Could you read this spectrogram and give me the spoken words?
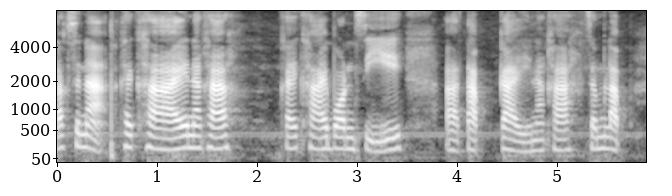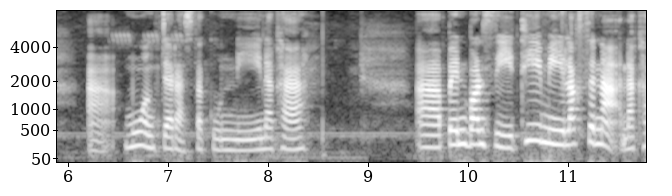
ลักษณะคล้ายๆนะคะ คล้ายๆบอลสีตับไก่นะคะสำหรับม่วงจรัสสกุลนี้นะคะเป็นบอลสีที่มีลักษณะนะค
